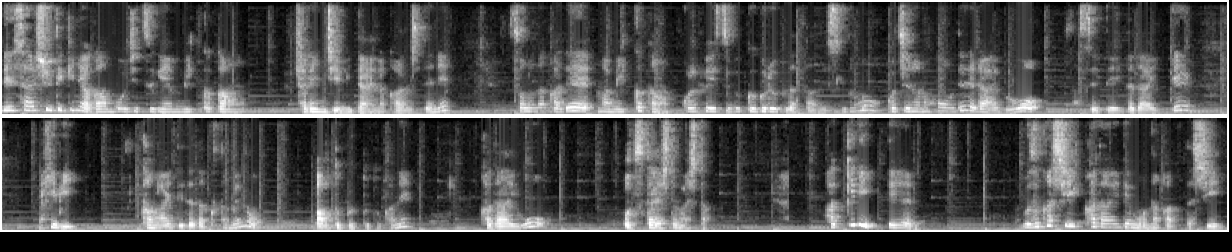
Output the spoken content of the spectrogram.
で、最終的には願望実現3日間チャレンジみたいな感じでね、その中で、まあ、3日間、これ Facebook グループだったんですけども、こちらの方でライブをさせていただいて、日々考えていただくためのアウトプットとかね、課題をお伝えしてました。はっきり言って、難しい課題でもなかったし、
